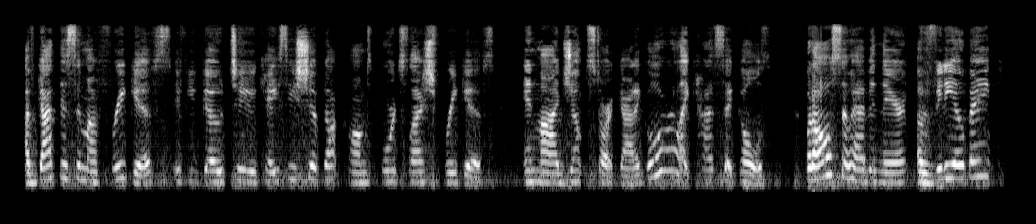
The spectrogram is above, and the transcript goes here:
I've got this in my free gifts. If you go to caseyshipp.com forward slash free gifts, in my jumpstart guide. I go over like how to set goals, but I also have in there a video bank.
